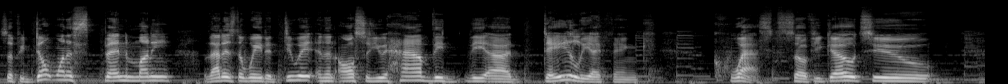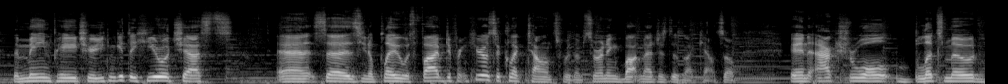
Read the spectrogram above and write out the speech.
So if you don't want to spend money, that is the way to do it. And then also you have the the uh, daily, I think, quest. So if you go to the main page here, you can get the hero chests. And it says, you know, play with five different heroes to collect talents for them. Surrendering bot matches does not count. So in actual blitz mode,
